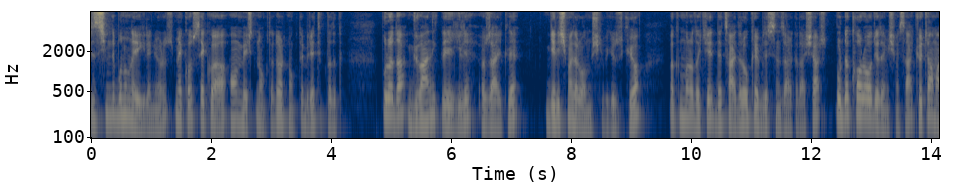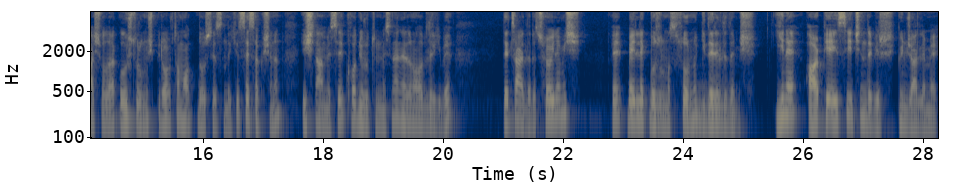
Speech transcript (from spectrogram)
Biz şimdi bununla ilgileniyoruz. macOS Sequoia 15.4.1'e tıkladık. Burada güvenlikle ilgili özellikle gelişmeler olmuş gibi gözüküyor. Bakın buradaki detayları okuyabilirsiniz arkadaşlar. Burada Core Audio demiş mesela. Kötü amaçlı olarak oluşturulmuş bir ortam dosyasındaki ses akışının işlenmesi, kod yürütülmesine neden olabilir gibi detayları söylemiş ve bellek bozulması sorunu giderildi demiş. Yine RPAC için de bir güncelleme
